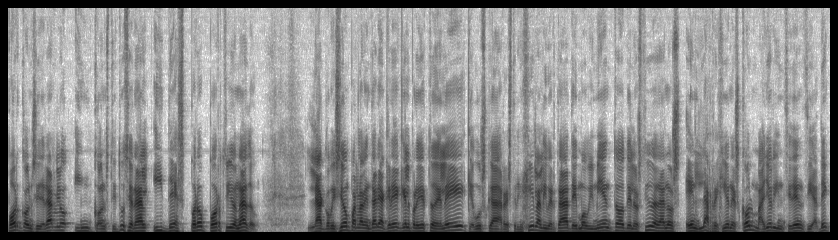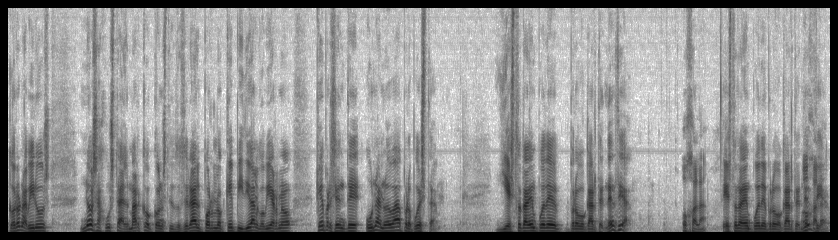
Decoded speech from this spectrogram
por considerarlo inconstitucional y desproporcionado. La comisión parlamentaria cree que el proyecto de ley, que busca restringir la libertad de movimiento de los ciudadanos en las regiones con mayor incidencia de coronavirus, no se ajusta al marco constitucional, por lo que pidió al gobierno que presente una nueva propuesta. Y esto también puede provocar tendencia. Ojalá. Esto también puede provocar tendencia. Ojalá.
